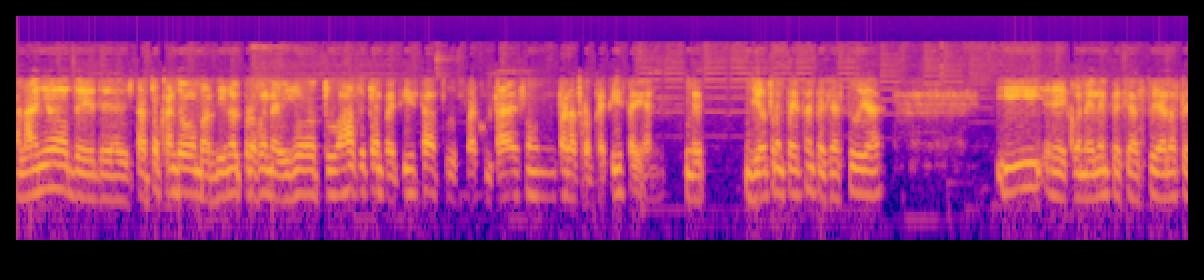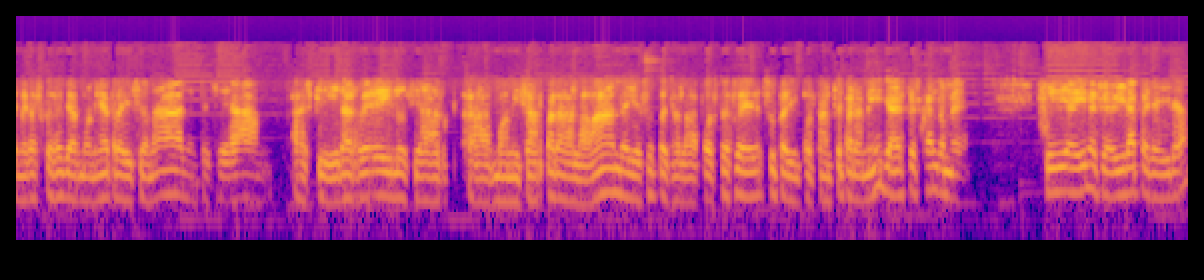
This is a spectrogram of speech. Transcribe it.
al año de, de estar tocando bombardino, el profe me dijo, tú vas a ser trompetista, tus facultades son para trompetista. Y él me dio trompeta, empecé a estudiar. Y eh, con él empecé a estudiar las primeras cosas de armonía tradicional, empecé a, a escribir arreglos y a, a armonizar para la banda y eso pues a la postre fue súper importante para mí. Ya después cuando me fui de ahí me fui a vivir a Pereira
